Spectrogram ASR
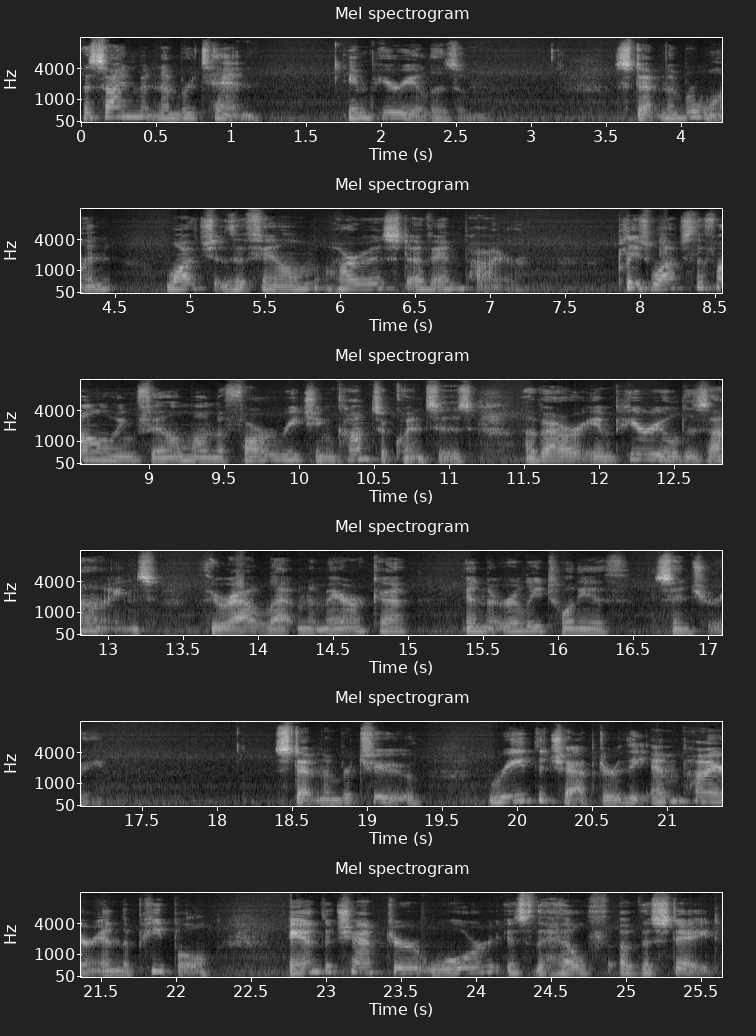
Assignment number 10 Imperialism. Step number 1 Watch the film Harvest of Empire. Please watch the following film on the far reaching consequences of our imperial designs throughout Latin America in the early 20th century. Step number 2 Read the chapter The Empire and the People and the chapter War is the Health of the State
